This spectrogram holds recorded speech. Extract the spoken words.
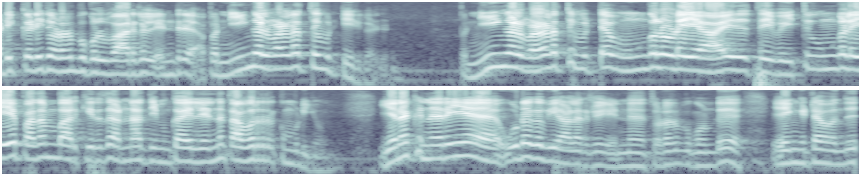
அடிக்கடி தொடர்பு கொள்வார்கள் என்று. அப்போ நீங்கள் வளர்த்து விட்டீர்கள். இப்போ நீங்கள் வளர்த்து விட்ட உங்களுடைய ஆயுதத்தை வைத்து உங்களையே பதம் பார்க்கிறது அதிமுக இதில் என்ன தவறு இருக்க முடியும்? எனக்கு நிறைய ஊடகவியாளர்கள் என்ன தொடர்பு கொண்டு என்கிட்ட வந்து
